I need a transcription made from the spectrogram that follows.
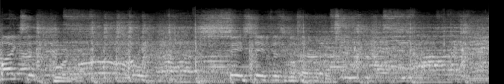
Mike's at the court. Bay State Physical Therapy.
